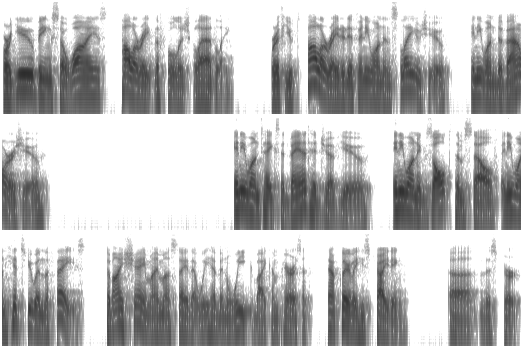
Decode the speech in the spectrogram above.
For you, being so wise, tolerate the foolish gladly. For if you tolerate it, if anyone enslaves you, anyone devours you, anyone takes advantage of you, anyone exalts himself, anyone hits you in the face, to my shame, I must say that we have been weak by comparison. Now, clearly, he's chiding uh, this church.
